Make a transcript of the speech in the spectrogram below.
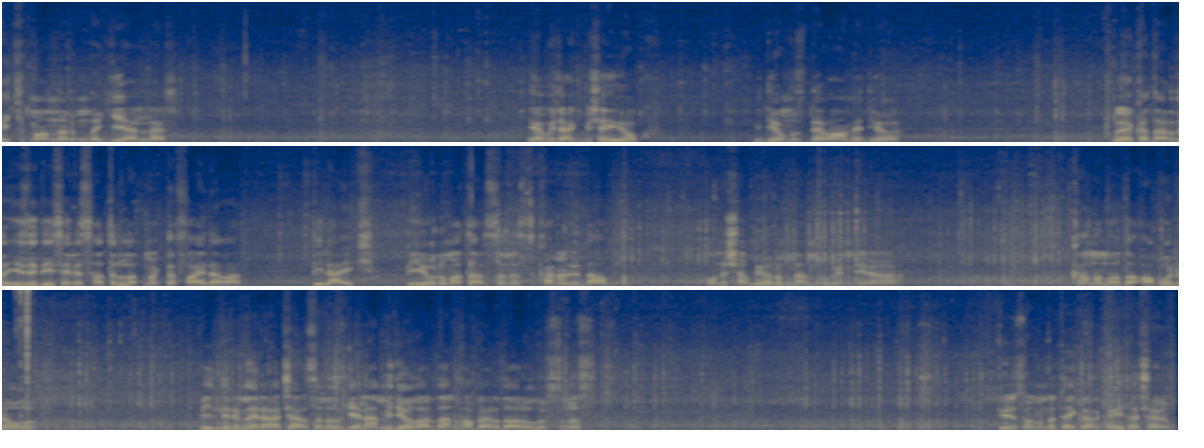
Ekipmanlarını da giyerler. Yapacak bir şey yok. Videomuz devam ediyor. Buraya kadar da izlediyseniz hatırlatmakta fayda var. Bir like, bir yorum atarsanız kanala da konuşamıyorum ben bugün ya. Kanala da abone olup Bildirimleri açarsanız gelen videolardan haberdar olursunuz. Gün sonunda tekrar kayıt açarım.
